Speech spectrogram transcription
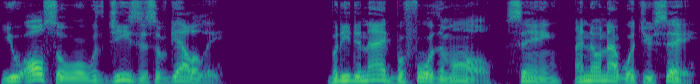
You also were with Jesus of Galilee. But he denied before them all, saying, I know not what you say.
